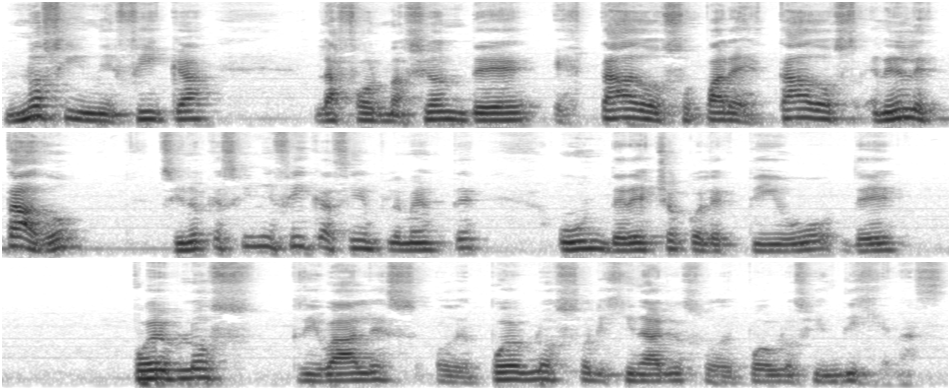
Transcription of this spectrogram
no significa la formación de estados o para estados en el Estado, sino que significa simplemente un derecho colectivo de pueblos tribales o de pueblos originarios o de pueblos indígenas,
